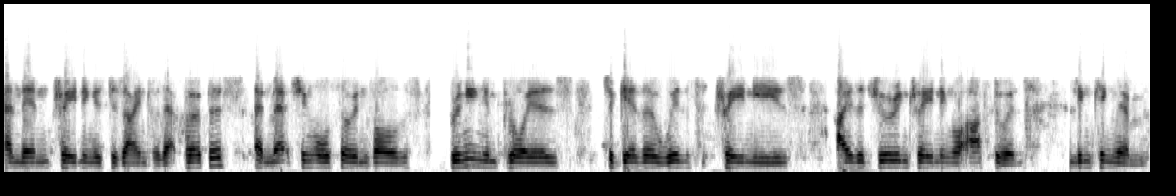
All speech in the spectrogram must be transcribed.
And then training is designed for that purpose. And matching also involves bringing employers together with trainees, either during training or afterwards, linking them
